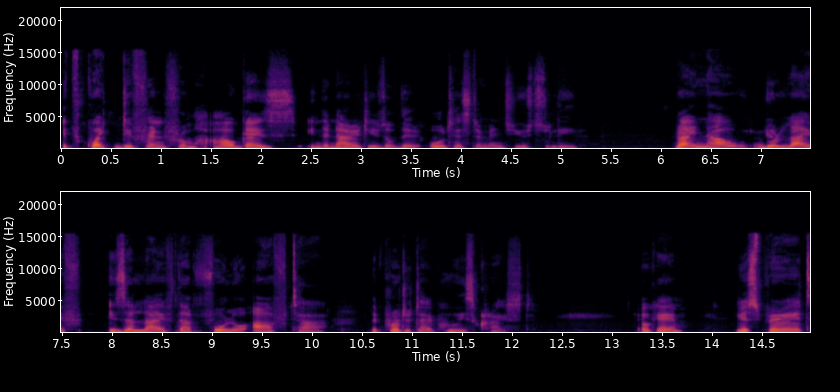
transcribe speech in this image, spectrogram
it's quite different from how guys in the narratives of the old testament used to live. Right now your life is a life that follow after the prototype who is christ. Okay your spirit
